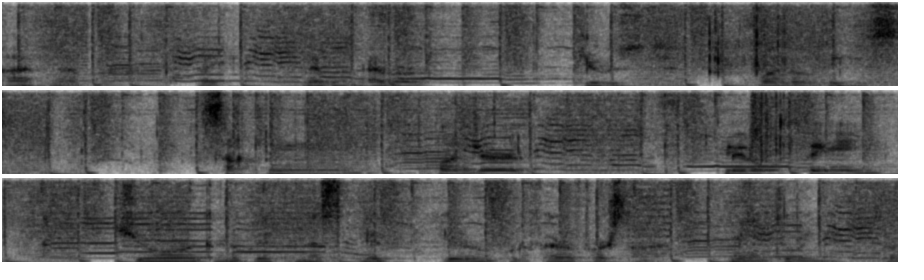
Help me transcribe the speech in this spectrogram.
I've never like never ever used one of these sucking plunger little thingy. You're gonna witness it here for the very first time, me doing it. So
